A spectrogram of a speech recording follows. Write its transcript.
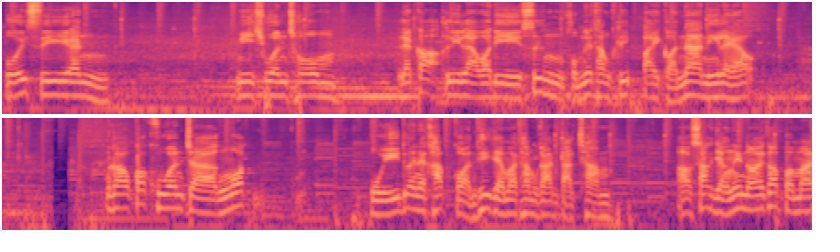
โป้ยเซียน มีชวนชม และก็ลีลาวดี ซึ่งผมได้ทำคลิปไปก่อนหน้านี้แล้ว เราก็ควรจะงดปุ๋ยด้วยนะครับ ก่อนที่จะมาทำการตัดชำ เอาสักอย่างน้อยๆก็ประมาณ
